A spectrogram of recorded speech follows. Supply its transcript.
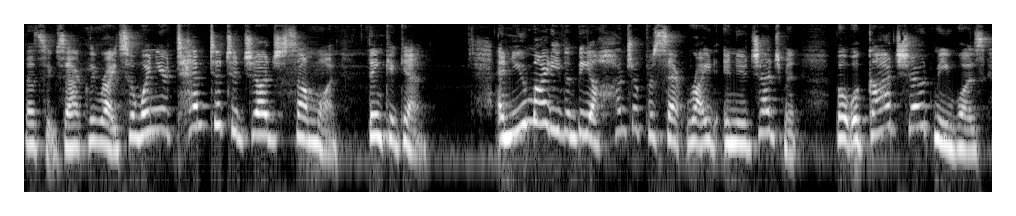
That's exactly right. So when you're tempted to judge someone, think again. And you might even be 100% right in your judgment. But what God showed me was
